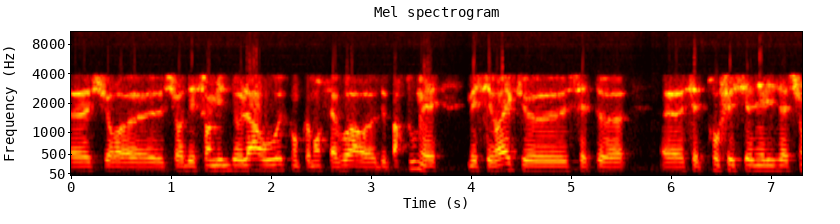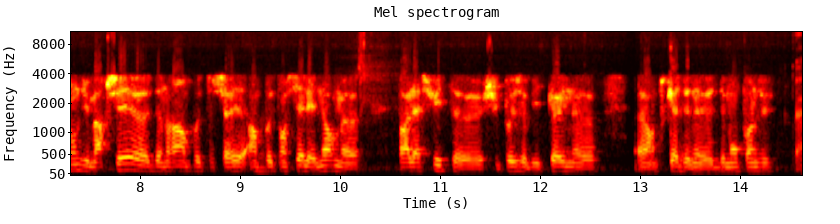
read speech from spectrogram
euh, euh, sur euh, sur des 100 000 dollars ou autres qu'on commence à voir euh, de partout, mais mais c'est vrai que cette cette professionnalisation du marché donnera un potentiel un potentiel énorme par la suite, je suppose, au Bitcoin, en tout cas de, de mon point de vue. Bah,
